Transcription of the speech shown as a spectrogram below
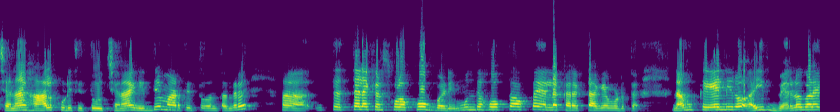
ಚೆನ್ನಾಗಿ ಹಾಲು ಕುಡಿತಿತ್ತು, ಚೆನ್ನಾಗಿ ನಿದ್ದೆ ಮಾಡ್ತಿತ್ತು ಅಂತಂದ್ರೆ ತಲೆ ಕೆಡ್ಸ್ಕೊಳಕ್ ಹೋಗ್ಬೇಡಿ, ಮುಂದೆ ಹೋಗ್ತಾ ಹೋಗ್ತಾ ಎಲ್ಲ ಕರೆಕ್ಟ್ ಆಗೇ ಬಿಡುತ್ತೆ. ನಮ್ ಕೈಯಲ್ಲಿರೋ ಐದು ಬೆರಳುಗಳೇ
